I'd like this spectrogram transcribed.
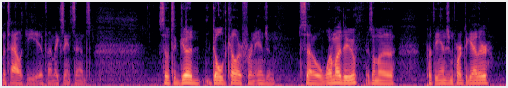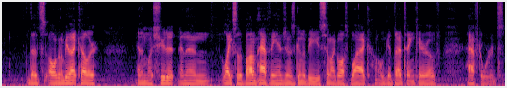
metallic if that makes any sense. So it's a good gold color for an engine. So what I'm gonna do is I'm gonna put the engine part together. That's all gonna be that color. And I'm gonna shoot it and then like so the bottom half of the engine is gonna be semi-gloss black. I'll get that taken care of afterwards.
